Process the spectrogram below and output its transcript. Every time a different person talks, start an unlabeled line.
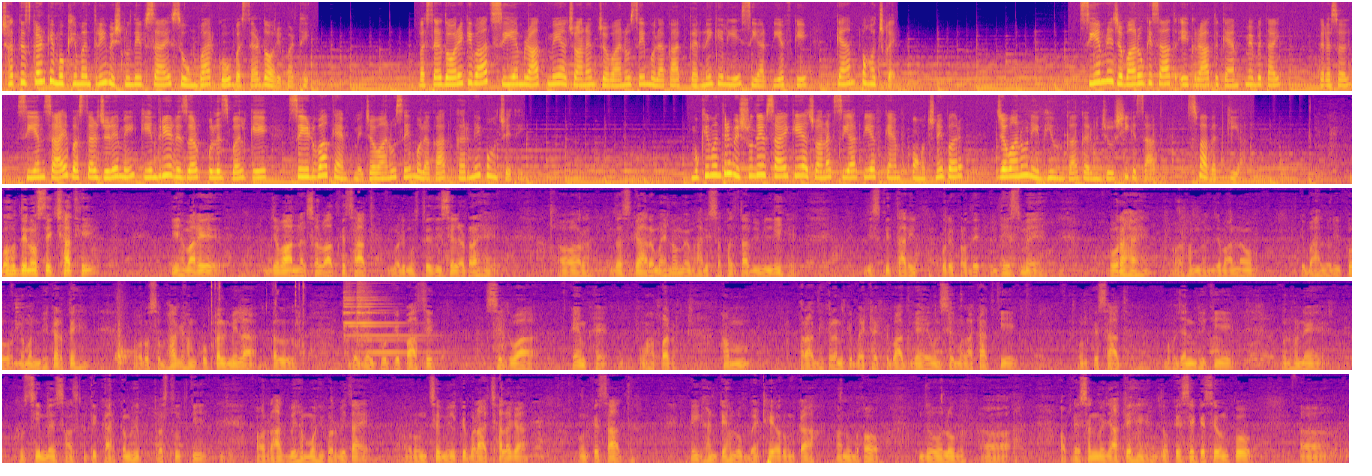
छत्तीसगढ़ के मुख्यमंत्री विष्णुदेव साय सोमवार को बस्तर दौरे पर थे। बस्तर दौरे के बाद सीएम रात में अचानक जवानों से मुलाकात करने के लिए सीआरपीएफ के कैंप पहुँच गए। सीएम ने जवानों के साथ एक रात कैंप में बिताई। दरअसल, सीएम साय बस्तर ज़िले में केंद्रीय रिज़र्व पुलिस बल के सेडवा कैंप में जवानों से मुलाकात करने पहुँचे थे। मुख्यमंत्री विष्णुदेव साय के अचानक सीआरपीएफ कैंप पहुँचने पर जवानों ने भी उनका गर्मजोशी के साथ स्वागत किया।
बहुत दिनों से इच्छा थी कि हमारे जवान नक्सलवाद के साथ बड़ी मुस्तैदी से लड़ रहे हैं और 10-11 महीनों में भारी सफलता भी मिली है, जिसकी तारीफ़ पूरे देश में हो रहा है और हम जवानों की बहादुरी को नमन भी करते हैं। और वो सौभाग्य हमको कल मिला। कल जगदलपुर के पास एक सिद्धवा कैंप है। वहाँ पर हम प्राधिकरण की बैठक के बाद गए, उनसे मुलाकात किए उनके साथ भोजन भी किए। उन्होंने खुशी में सांस्कृतिक कार्यक्रम भी प्रस्तुत की और रात भी हम वहीं पर बिताए और उनसे मिलकर बड़ा अच्छा लगा। उनके साथ कई घंटे हम लोग बैठे और उनका अनुभव जो लोग ऑपरेशन में जाते हैं तो कैसे कैसे उनको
